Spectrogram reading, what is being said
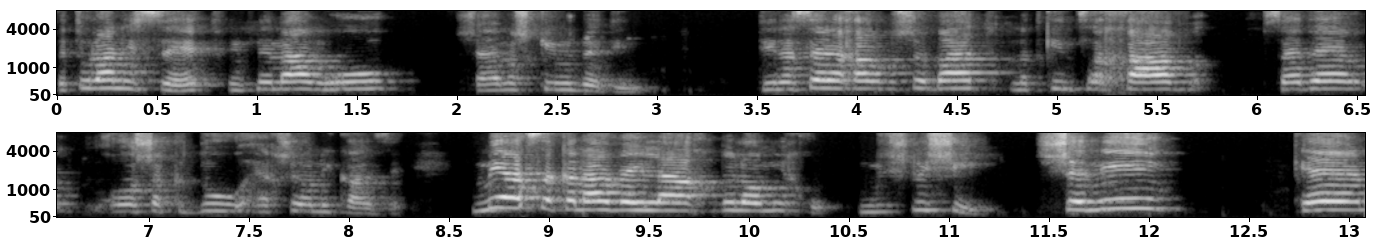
בתולה נישאת, מפני מה אמרו? שהיה משקים מבית דין. תינשא לאחר בשבת, נתקין צרכיו, בסדר? או שקדו, איך שלא נקרא לזה. מהסכנה ואילך ולא מחוץ. שלישי. שני, כן,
